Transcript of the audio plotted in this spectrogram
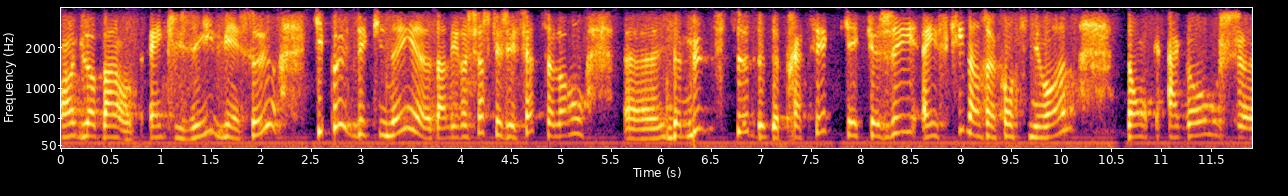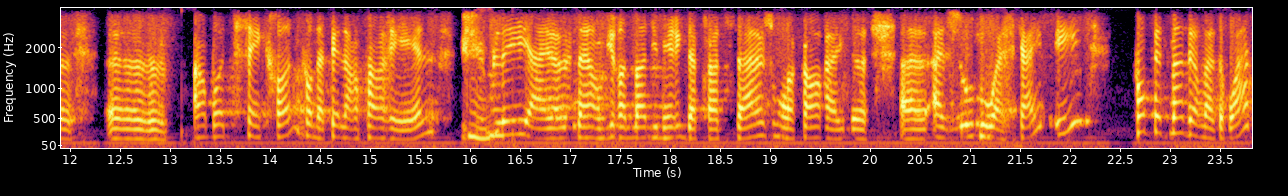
englobante, inclusive, bien sûr, qui peut se décliner euh, dans les recherches que j'ai faites selon euh, une multitude de pratiques que j'ai inscrites dans un continuum. Donc, à gauche, euh, euh en mode synchrone, qu'on appelle en temps réel, mhm. jumelé à un environnement numérique d'apprentissage ou encore à, une, à Zoom ou à Skype, et complètement vers la droite,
